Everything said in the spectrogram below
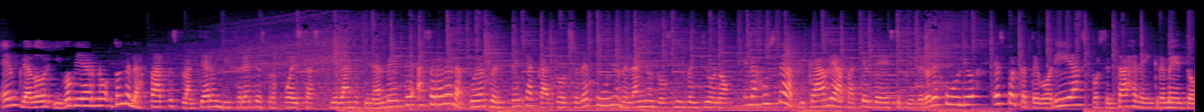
empleador y gobierno, donde las partes plantearon diferentes propuestas, llegando finalmente a cerrar el acuerdo en fecha 14 de junio del año 2021. El ajuste aplicable a partir de este 1 de julio es por categorías, porcentaje de incremento,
